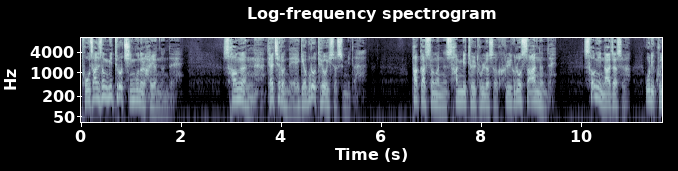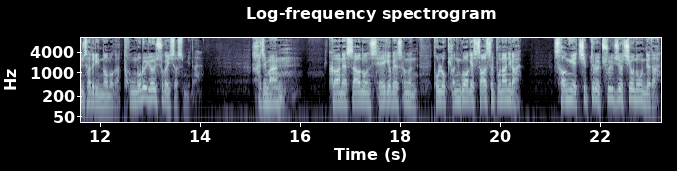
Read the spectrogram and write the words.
도산성 밑으로 진군을 하였는데 성은 대체로 네 겹으로 되어 있었습니다. 바깥성은 산 밑을 둘러서 흙으로 쌓았는데 성이 낮아서 우리 군사들이 넘어가 통로를 열 수가 있었습니다. 하지만 그 안에 쌓아놓은 세 겹의 성은 돌로 견고하게 쌓았을 뿐 아니라 성 위에 집들을 줄지어 지어 놓은 데다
